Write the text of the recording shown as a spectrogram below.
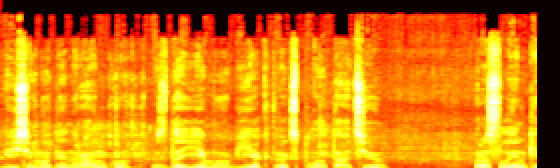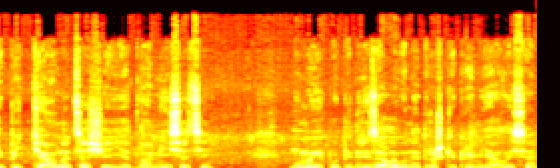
8 годин ранку здаємо об'єкт в експлуатацію. Рослинки підтягнуться, ще є 2 місяці, бо ми їх попідрізали, вони трошки прим'ялися.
